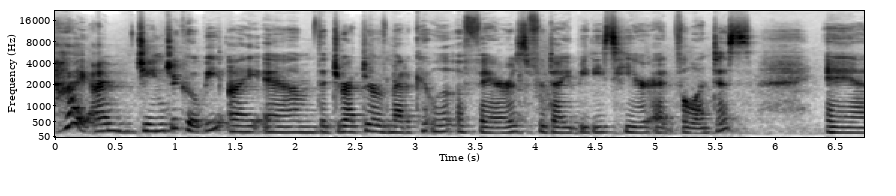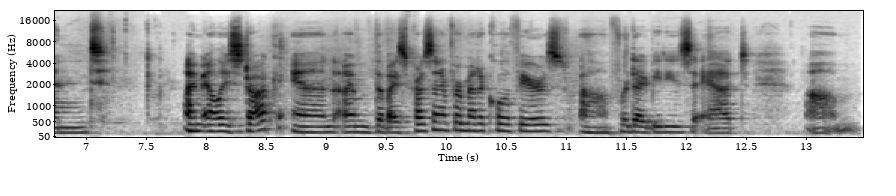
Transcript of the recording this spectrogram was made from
hi, I'm Jean Jacoby. I am the Director of Medical Affairs for Diabetes here at Voluntis. And I'm Ellie Stock, and I'm the Vice President for Medical Affairs uh, for Diabetes at um,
